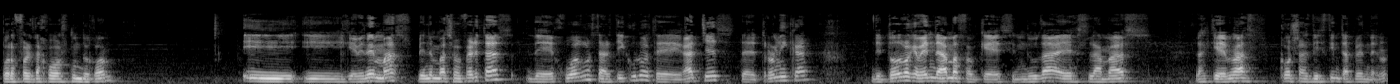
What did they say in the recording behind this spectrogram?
Por ofertasjuegos.com. Y, y que vienen más, vienen más ofertas de juegos, de artículos, de gadgets, de electrónica, de todo lo que vende Amazon, que sin duda es la más, la que más cosas distintas vende, ¿no?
